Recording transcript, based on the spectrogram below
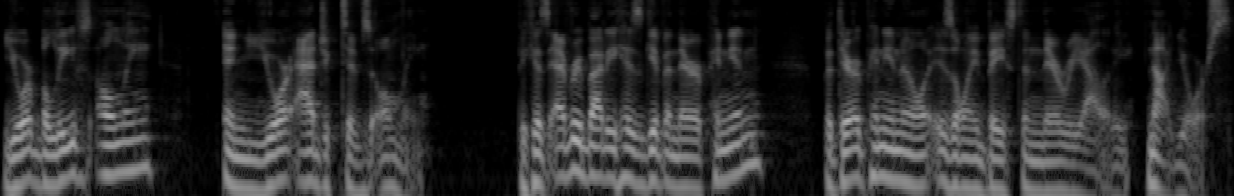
your beliefs only, and your adjectives only. Because everybody has given their opinion, but their opinion is only based in their reality, not yours.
